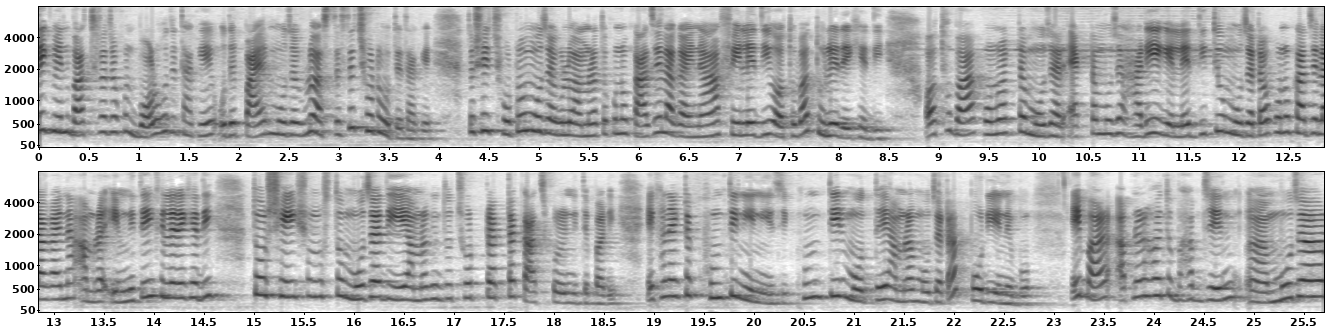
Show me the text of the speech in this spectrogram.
দেখবেন বাচ্চারা যখন বড় হতে থাকে, ওদের পায়ের মোজাগুলো আস্তে আস্তে ছোট হতে থাকে। তো সেই ছোট মোজাগুলো আমরা তো কোনো কাজে লাগাই না, ফেলে দিই অথবা তুলে রেখে দিই। অথবা কোনো একটা মোজার, একটা মোজা হারিয়ে গেলে দ্বিতীয় মোজাটাও কোনো কাজে লাগায় না, আমরা এমনিতেই ফেলে রেখে দিই। তো সেই সমস্ত মোজা দিয়ে আমরা কিন্তু ছোট্ট একটা কাজ করে নিতে পারি। এখানে একটা খুন্তি নিয়ে নিয়েছি। খুন্তির মধ্যে আমরা মোজাটা পরিয়ে নেব। এবার আপনারা হয়তো ভাবছেন মোজার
